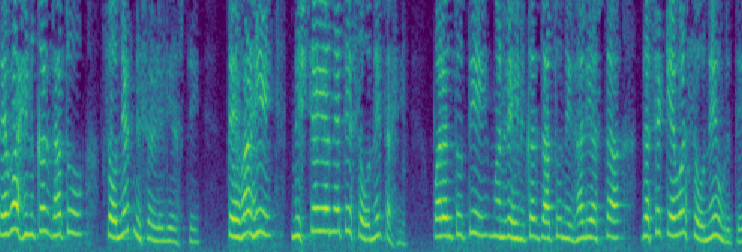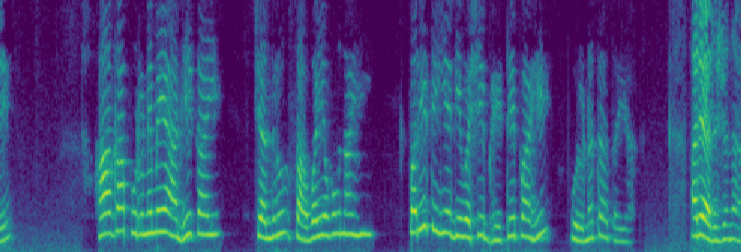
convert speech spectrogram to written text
तेव्हा हिणकस धातू सोन्यात मिसळलेली असते. तेव्हाही निश्चयाने ते सोनेच आहे. परंतु ती म्हणजे हिणकस धातू निघाली असता जसे केवळ सोने उरते. हा गा पौर्णिमे आधी काही चंद्रू सावयव नाही. परी तिये दिवशी भेटे पाही पूर्णता तयार अरे अर्जुना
